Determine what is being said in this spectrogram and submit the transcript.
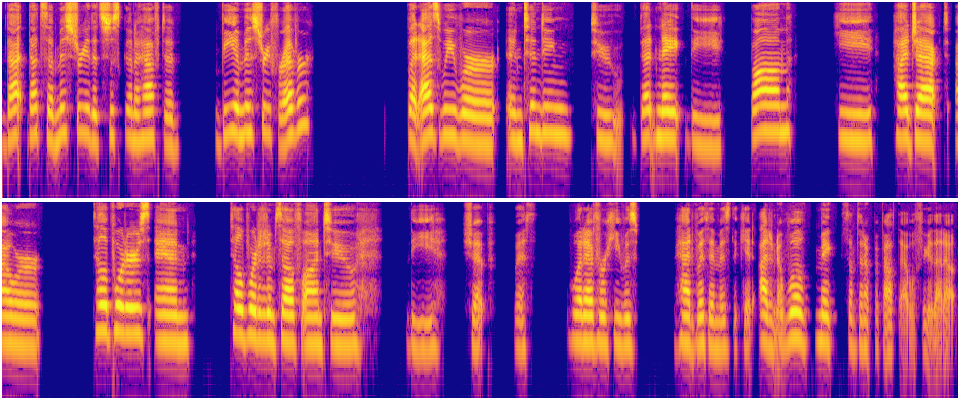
that that's a mystery that's just going to have to be a mystery forever. But as we were intending to detonate the bomb, he hijacked our teleporters and teleported himself onto the ship with whatever he was had with him as the kid. I don't know. We'll make something up about that. We'll figure that out.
